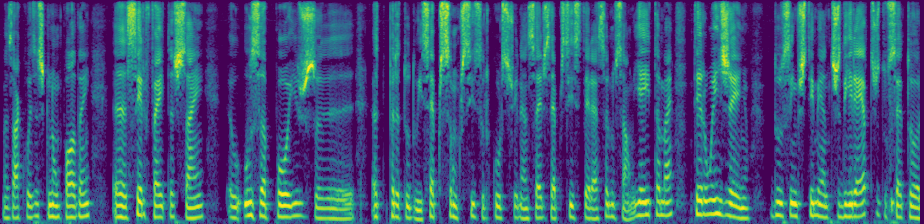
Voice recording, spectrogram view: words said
mas há coisas que não podem uh, ser feitas sem os apoios para tudo isso. É, são precisos recursos financeiros, é preciso ter essa noção. E aí também ter o engenho dos investimentos diretos do setor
